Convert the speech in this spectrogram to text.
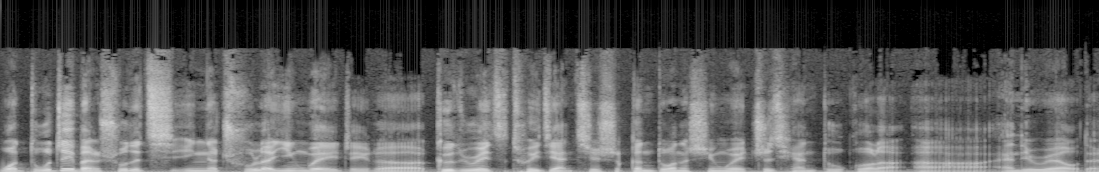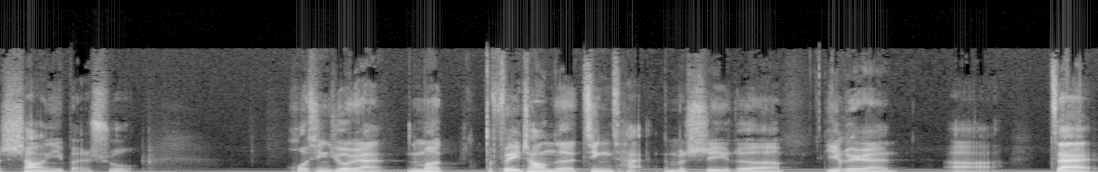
我读这本书的起因呢，除了因为这个 Goodreads 推荐，其实更多呢是因为之前读过了呃 Andy Real 的上一本书《火星救援》，那么非常的精彩。那么是一个一个人啊，在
